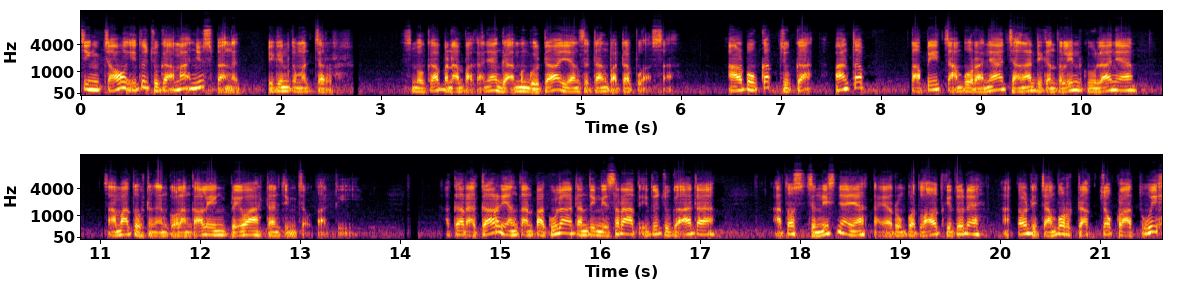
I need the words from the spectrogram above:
Cincau itu juga maknyus banget bikin kemecer. Semoga penampakannya nggak menggoda yang sedang pada puasa. Alpukat juga mantap, tapi campurannya jangan dikentelin gulanya. Sama tuh dengan kolang kaling, bewah, dan cincau tadi. Agar-agar yang tanpa gula dan tinggi serat itu juga ada. Atau sejenisnya ya, kayak rumput laut gitu deh. Atau dicampur dark coklat. Wih,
